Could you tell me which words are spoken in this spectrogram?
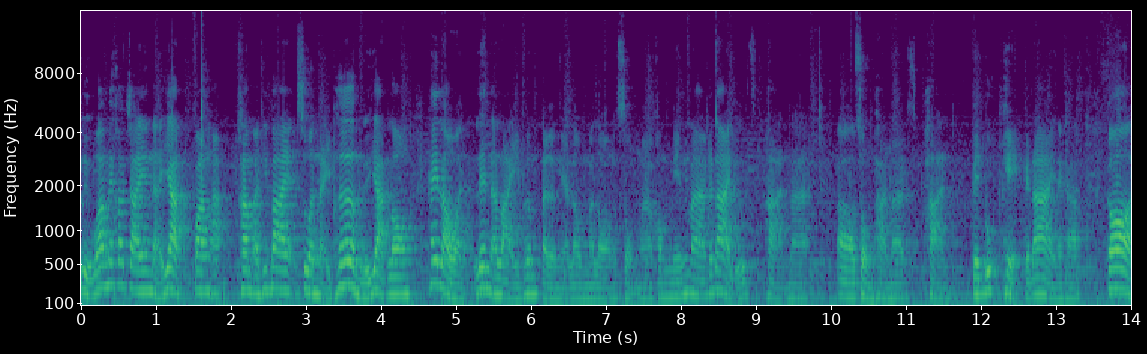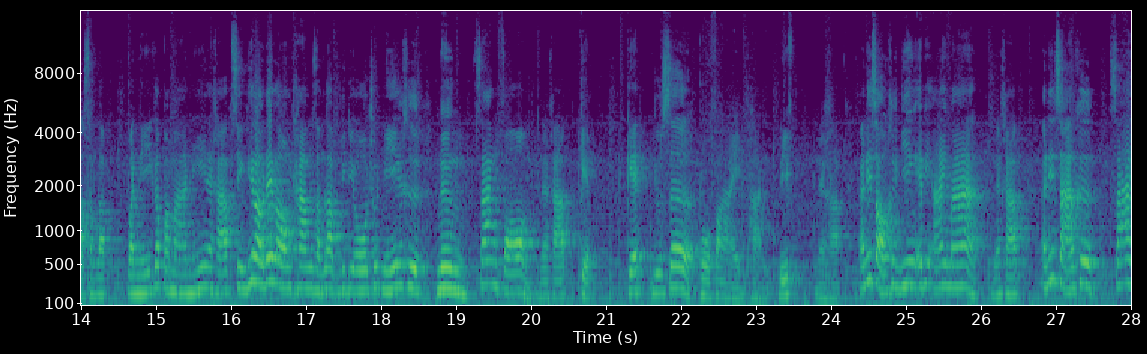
หรือว่าไม่เข้าใจไหนอยากฟังคำอธิบายส่วนไหนเพิ่ม หรืออยากลองให้เราเล่นอะไรเพิ่มเติมเนี่ยเรามาลองส่งมาคอมเมนต์มาก็ได้หรือผ่านมา ส่งผ่านมาผ่าน Facebook Page ก็ได้นะครับ ก็สำหรับวันนี้ก็ประมาณนี้นะครับ สิ่งที่เราได้ลองทำสำหรับวิดีโอชุดนี้ก็คือ 1. สร้างฟอร์มนะครับ เก็บ get user profile ผ่าน lift นะครับอันที่ 2 คือยิง API มานะครับอันที่ 3 คือสร้าง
